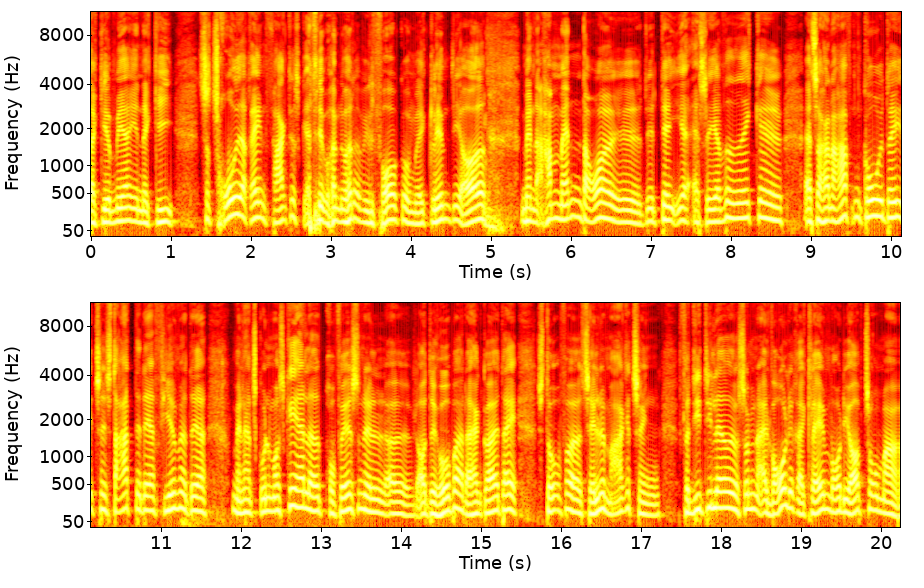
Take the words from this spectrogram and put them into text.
der giver mere energi, så troede jeg rent faktisk, at det var noget, der ville foregå med et glimt i øjet. Men ham manden derovre, øh, det, det, altså jeg ved ikke, øh, altså han har haft en god idé til at starte det der firma der, men han skulle måske have lavet professionel, øh, og det håber jeg, at han gør i dag, stå for selve marketingen. Fordi de lavede jo sådan en alvorlig reklame, hvor de optog mig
